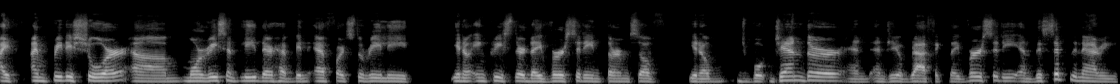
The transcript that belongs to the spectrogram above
I, I'm pretty sure um, more recently there have been efforts to really, you know, increase their diversity in terms of, you know, both gender and, and geographic diversity and disciplinary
